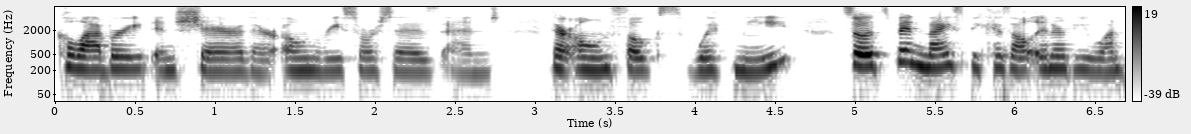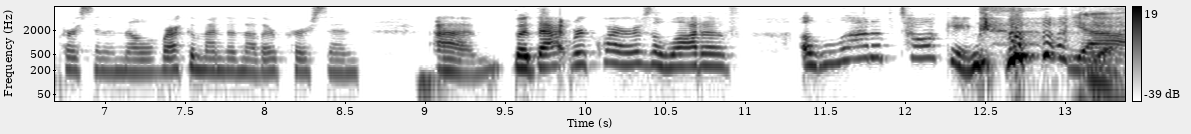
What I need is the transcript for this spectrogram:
collaborate and share their own resources and their own folks with me. So it's been nice because I'll interview one person and they'll recommend another person. Um, but that requires a lot of a lot of talking. yeah.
